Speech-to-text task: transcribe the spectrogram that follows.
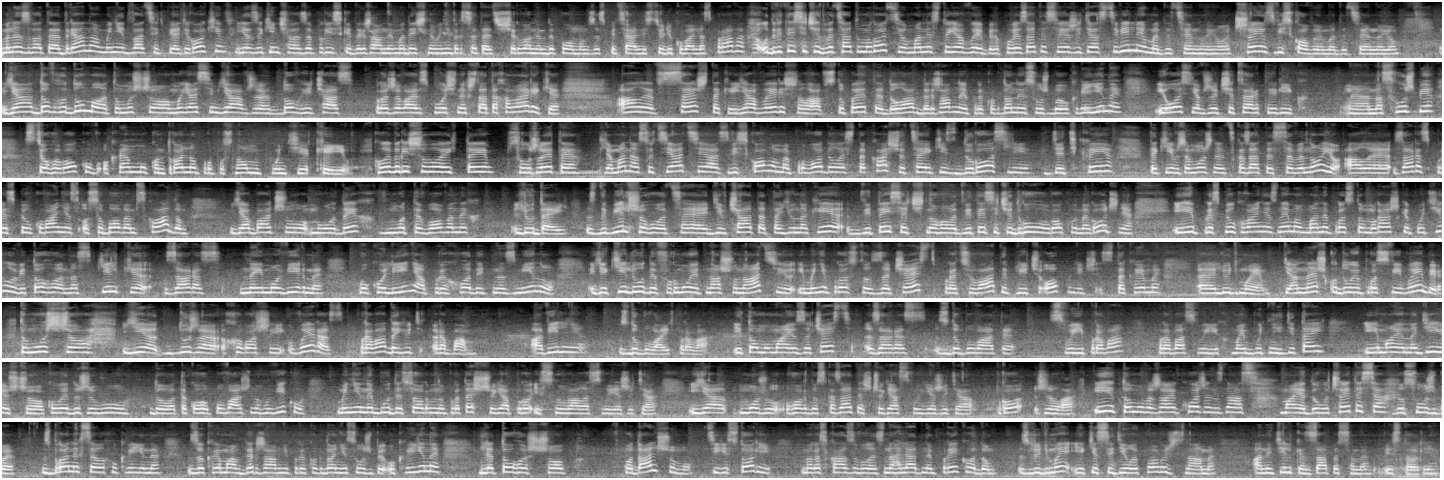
Мене звати Адріана, мені 25 років. Я закінчила Запорізький державний медичний університет з червоним дипломом за спеціальністю лікувальна справа. У 2020 році в мене стояв вибір пов'язати своє життя з цивільною медициною чи з військовою медициною. Я довго думала, тому що моя сім'я вже довгий час проживає в Сполучених Штатах Америки. Але все ж таки я вирішила вступити до лав Державної прикордонної служби України. І ось я вже четвертий рік на службі з цього року в окремому контрольно-пропускному пункті Київ. Коли вирішила йти служити, для мене асоціація з військовими проводилась така, що це якісь дорослі дядьки, такі вже можна сказати з сивиною. Але зараз при спілкуванні з особовим складом я бачу молодих вмотивованих людей. Здебільшого це дівчата та юнаки 2000-2002 року народження. І при спілкуванні з ними в мене просто мурашки по тілу від того, наскільки зараз неймовірне покоління приходить на зміну, які люди формують нашу націю, і мені просто за честь працювати пліч опліч з такими е, людьми. Я не шкодую про свій вибір, тому що є дуже хороший вираз: права дають рабам, а вільні здобувають права. І тому маю за честь зараз здобувати свої права, права своїх майбутніх дітей. І маю надію, що коли доживу до такого поважного віку, мені не буде соромно про те, що я проіснувала своє життя. І я можу гордо сказати, що я своє життя прожила. І тому вважаю, кожен з нас має долучитися до служби в Збройних силах України, зокрема в Державній прикордонній службі України, для того, щоб подальшому ці історії ми розказували з наглядним прикладом з людьми, які сиділи поруч з нами, а не тільки з записами в історії.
